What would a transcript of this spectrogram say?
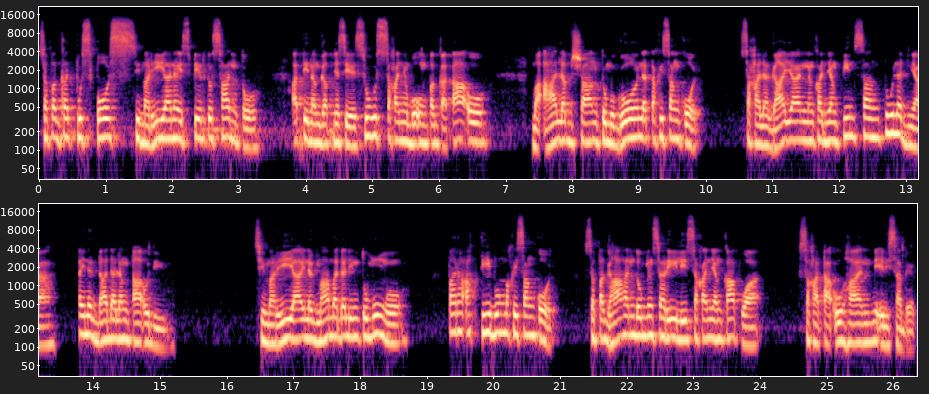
Sapagkat puspos si Maria ng Espiritu Santo at tinanggap niya si Jesus sa kanyang buong pagkatao, maalab siyang tumugon at nakisangkot sa kalagayan ng kanyang pinsang tulad niya ay nagdadalang tao din. Si Maria ay nagmamadaling tumungo para aktibong makisangkot sa paghahandog ng sarili sa kanyang kapwa sa katauhan ni Elizabeth.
